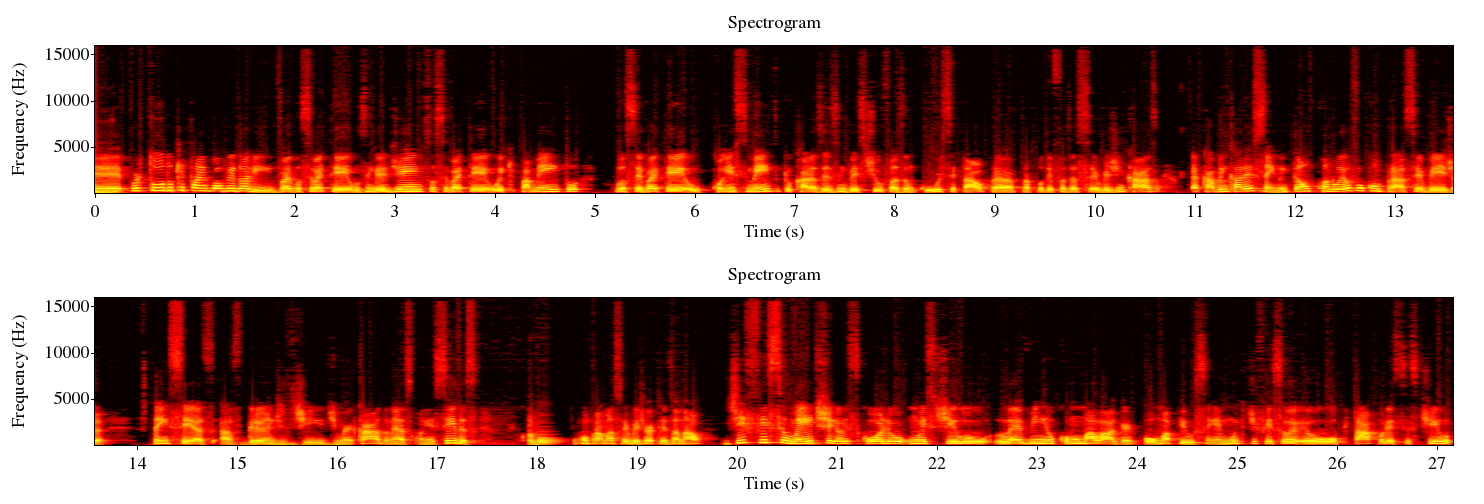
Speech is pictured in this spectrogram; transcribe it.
É, por tudo que está envolvido ali. Vai, você vai ter os ingredientes, você vai ter o equipamento, você vai ter o conhecimento que o cara às vezes investiu fazer um curso e tal para poder fazer a cerveja em casa e acaba encarecendo. Então, quando eu vou comprar a cerveja sem ser as, as grandes de, de mercado, né, as conhecidas, eu vou comprar uma cerveja artesanal, dificilmente eu escolho um estilo levinho como uma lager ou uma pilsen. É muito difícil eu optar por esse estilo,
